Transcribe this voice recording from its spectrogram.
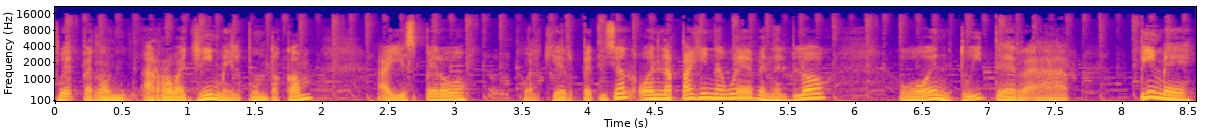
pues, perdón, arroba gmail.com ahí espero cualquier petición o en la página web, en el blog o en Twitter a pyme,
